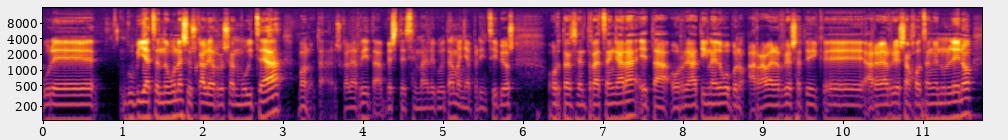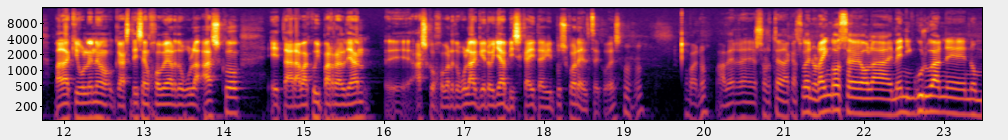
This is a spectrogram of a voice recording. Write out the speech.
Gure gu bilatzen duguna ez Euskal Herriosan mugitzea, bueno, eta Euskal Herri eta beste zenbait lekuetan, baina printzipioz hortan zentratzen gara eta horregatik nahi dugu, bueno, Arrabar Herriosatik eh, Arrabar Herriosan jotzen genuen leno, badakigu leno Gasteizen jo behar dugula asko eta Arabako iparraldean eh, asko jo behar dugula gero ja Bizkai eta Gipuzkoara heltzeko, ez? Bueno, a ber, eh, sorte dakazuen. Oraingoz, eh, hola, hemen inguruan eh, non,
